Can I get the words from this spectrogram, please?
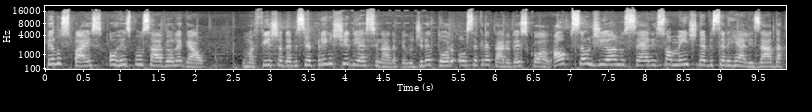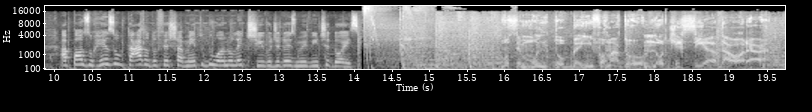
pelos pais ou responsável legal. Uma ficha deve ser preenchida e assinada pelo diretor ou secretário da escola. A opção de ano série somente deve ser realizada após o resultado do fechamento do ano letivo de 2022. Você muito bem informado. Notícia da hora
